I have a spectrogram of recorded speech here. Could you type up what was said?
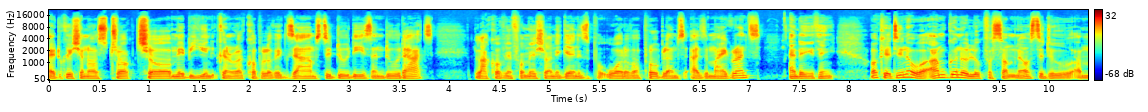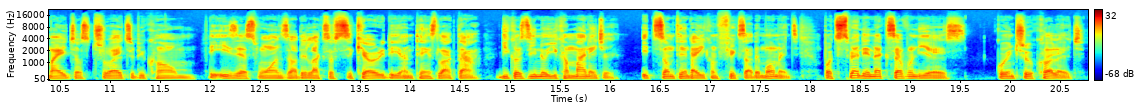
educational structure. Maybe you can write a couple of exams to do this and do that. Lack of information, again, is one of our problems as a migrants. And then you think, okay, do you know what? I'm going to look for something else to do. I might just try to become the easiest ones are the lacks of security and things like that because you know you can manage it. It's something that you can fix at the moment. But spend the next seven years going through college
